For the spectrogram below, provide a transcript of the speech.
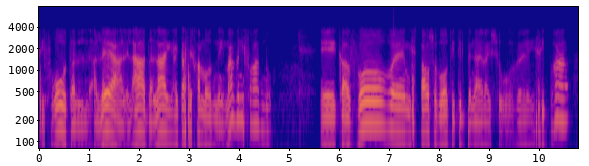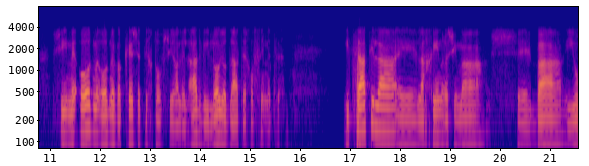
ספרות, על, עליה, על אלעד, עליי, הייתה שיחה מאוד נעימה ונפרדנו. אה, כעבור אה, מספר שבועות היא טלפנה אליי שוב, והיא סיפרה שהיא מאוד מאוד מבקשת לכתוב שיר על אלעד והיא לא יודעת איך עושים את זה. הצעתי לה אה, להכין רשימה שבה יהיו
